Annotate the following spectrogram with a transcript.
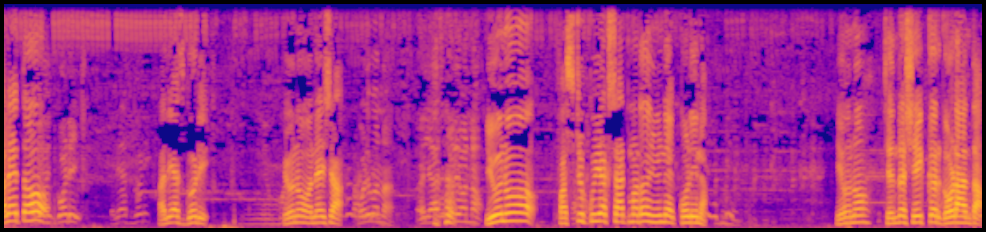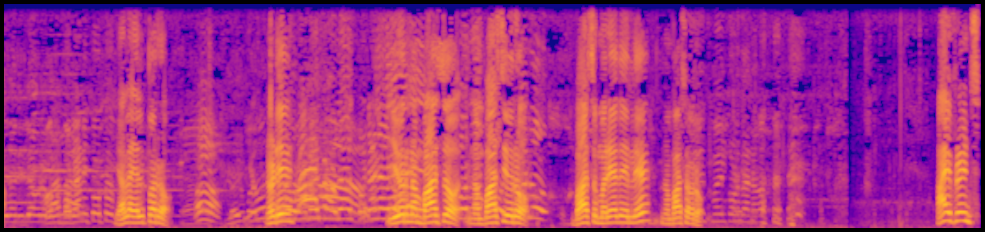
ತಲೆ ಎತ್ತು. ಅಲಿಯಾಸ್ ಗೋಡಿ. ಇವನು ವನೇಶ. ಇವನು ಫಸ್ಟ್ ಕುಯ್ಯಕ್ ಸ್ಟಾರ್ಟ್ ಮಾಡೋದು, ಇವನೇ ಕೋಳಿನ. ಇವನು ಚಂದ್ರಶೇಖರ್ ಗೌಡ ಅಂತ. ಎಲ್ಲ ಹೆಲ್ಪರು ನೋಡಿ, ಇವ್ರು ನಮ್ಮ ಬಾಸು ನಮ್ಮ ಬಾಸ್ ಇವರು. ಬಾಸ್ ಮರ್ಯಾದೆ ಇಲ್ಲಿ ನಮ್ಮ ಬಾಸ್ ಅವರು. ಹಾಯ್ ಫ್ರೆಂಡ್ಸ್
